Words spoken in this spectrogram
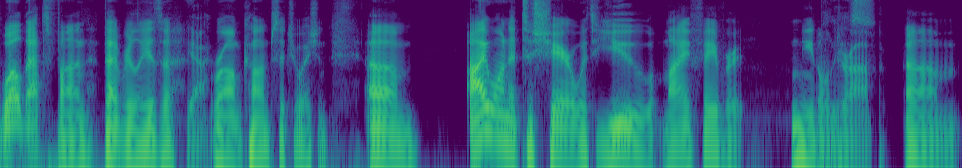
well, that's fun. That really is a Yeah. rom com situation. Um, I wanted to share with you my favorite needle Please. drop. Um,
